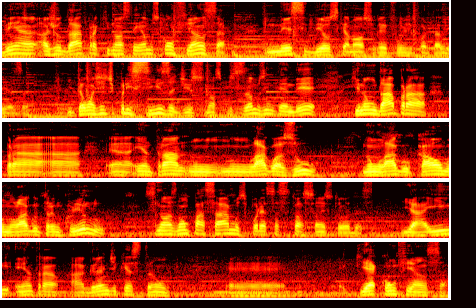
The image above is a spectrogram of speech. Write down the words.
venha ajudar para que nós tenhamos confiança nesse Deus que é nosso refúgio e fortaleza. Então a gente precisa disso, nós precisamos entender que não dá para é, entrar num, num lago azul, num lago calmo, num lago tranquilo, se nós não passarmos por essas situações todas. E aí entra a grande questão, é, que é confiança.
